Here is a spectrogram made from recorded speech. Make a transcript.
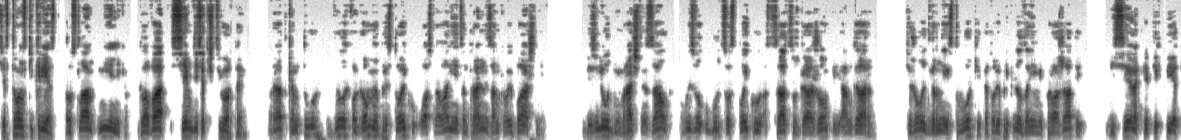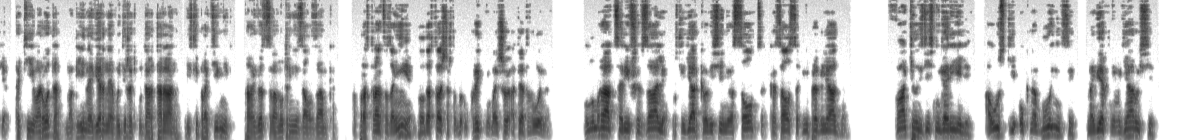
Тевтонский крест. Руслан Мельников. Глава 74. Рад Камтур ввел их в огромную пристройку у основания центральной замковой башни. Безлюдный мрачный зал вызвал у Бурцева стойкую ассоциацию с гаражом или ангаром. Тяжелые дверные створки, которые прикрыл за ними провожатый, висели на крепких петлях. Такие ворота могли, наверное, выдержать удар тарана, если противник прорвется во внутренний зал замка, а пространства за ними было достаточно, чтобы укрыть небольшой отряд воинов. Полумрак, царивший в зале после яркого весеннего солнца, казался непроглядным. Факелы здесь не горели, а узкие окна бойницы на верхнем ярусе,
